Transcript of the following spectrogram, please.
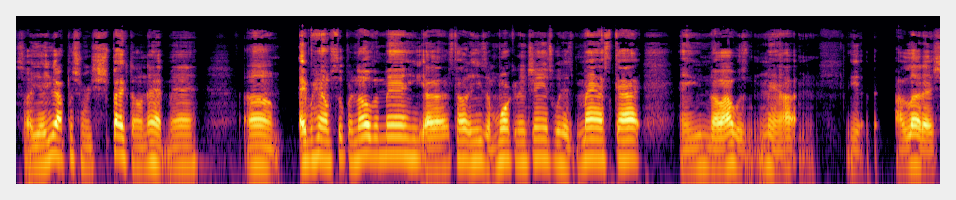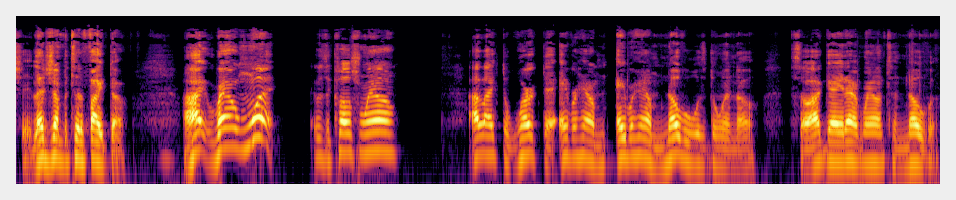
So yeah, you gotta put some respect on that, man. Um, Abraham Supernova, man, he uh he's a marketing genius with his mascot. And you know, I was man, I yeah, I love that shit. Let's jump into the fight though. All right, round one. It was a close round. I like the work that Abraham Abraham Nova was doing though. So I gave that round to Nova.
